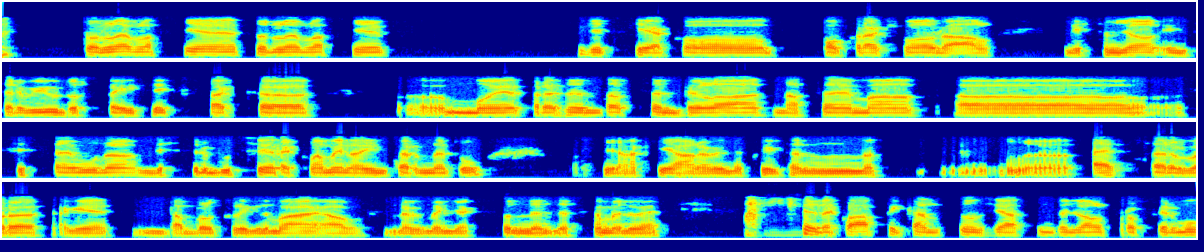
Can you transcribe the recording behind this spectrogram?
tohle vlastně, tohle vlastně vždycky jako pokračovalo dál. Když jsem dělal interview do SpaceX, tak uh, moje prezentace byla na téma uh, systému na distribuci reklamy na internetu. Vlastně nějaký, já nevím, takový ten uh, ad server, jak je double click, nebo já nevím, jak to dneska jmenuje. A to je taková pikantnost, že já jsem to dělal pro firmu,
